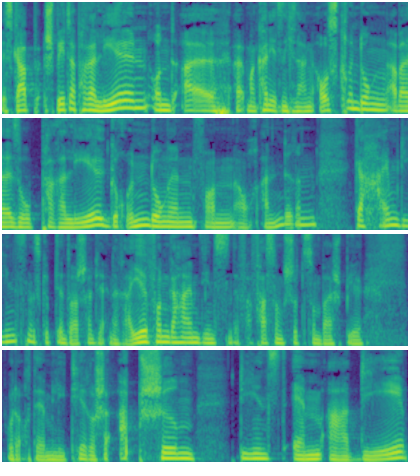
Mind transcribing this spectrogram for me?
Es gab später Parallelen und äh, man kann jetzt nicht sagen Ausgründungen, aber so Parallelgründungen von auch anderen Geheimdiensten. Es gibt in Deutschland ja eine Reihe von Geheimdiensten, der Verfassungsschutz zum Beispiel oder auch der militärische Abschirmdienst MAD,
